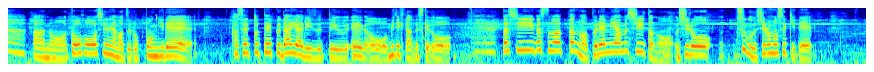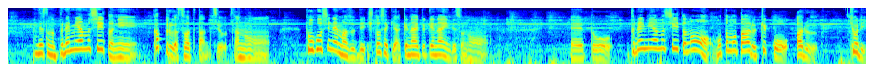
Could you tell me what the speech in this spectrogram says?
あの東宝シネマズ六本木でカセットテープダイアリーズっていう映画を見てきたんですけど私が座ったのはプレミアムシートの後ろすぐ後ろの席ででそのプレミアムシートにカップルが座ってたんですよ。あの東宝シネマズで1席開けないといけないんでそのえっ、ー、とプレミアムシートのもともとある結構ある距離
